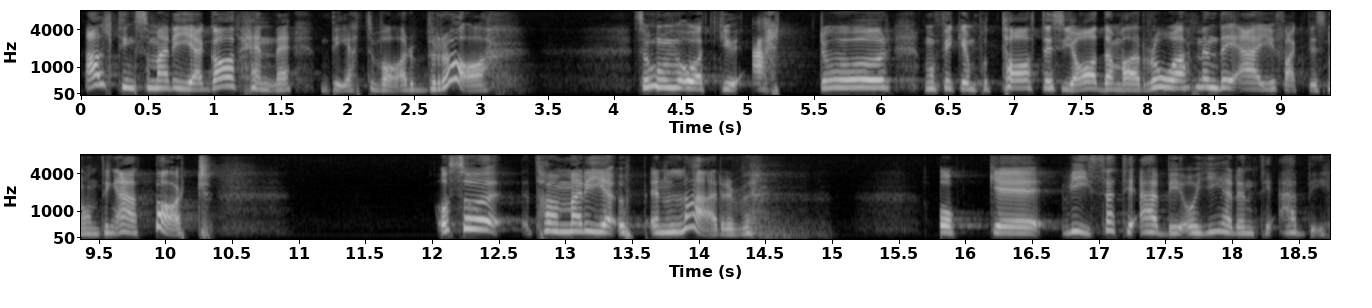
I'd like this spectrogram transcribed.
Allting som Maria gav henne, det var bra. Så hon åt ju ärtor, hon fick en potatis, ja den var rå, men det är ju faktiskt någonting ätbart. Och så tar Maria upp en larv och eh, visar till Abby och ger den till Abby.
